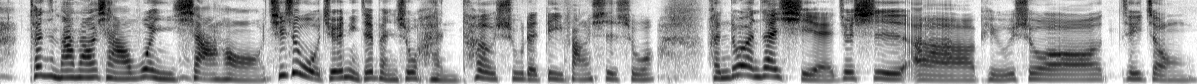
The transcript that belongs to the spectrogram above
墩子妈妈，我想要问一下哈，其实我觉得你这本书很特殊的地方是说，很多人在写，就是呃，比如说这种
